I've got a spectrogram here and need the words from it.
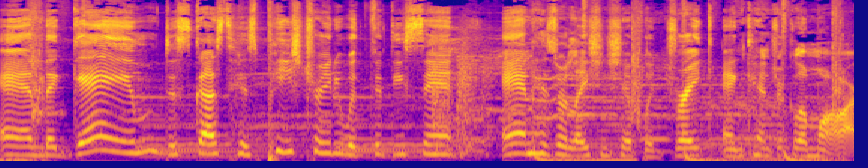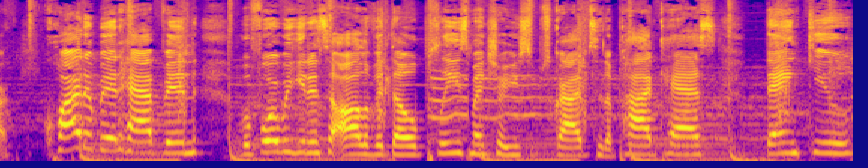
And the game discussed his peace treaty with 50 Cent and his relationship with Drake and Kendrick Lamar. Quite a bit happened. Before we get into all of it, though, please make sure you subscribe to the podcast. Thank you.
